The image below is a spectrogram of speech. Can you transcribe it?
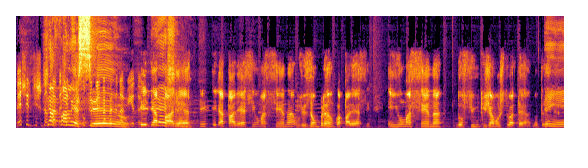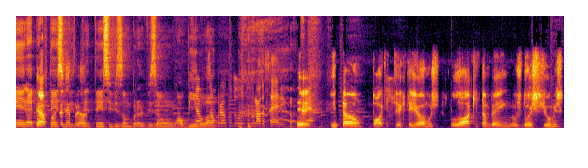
Deixa ele descansar. Já faleceu. Ele, ele aparece, ele aparece em uma cena, o Visão Branco aparece em uma cena do filme que já mostrou até no trailer. Tem ele, é, é tem, esse, tem, tem, esse visão, visão albino é, o lá. visão branco do, do final da série. É. É. Então, pode ser que tenhamos Loki também nos dois filmes.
